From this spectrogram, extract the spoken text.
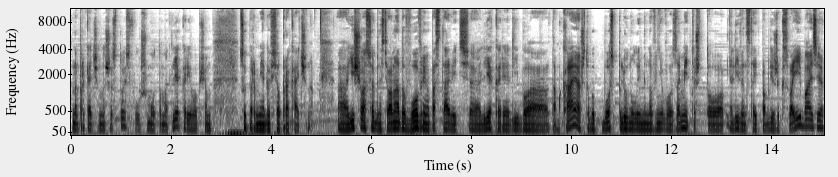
она прокачана на шестой с фулл-шмотом от лекаря. В общем, супер-мега все прокачано. А, Еще особенность, вам надо вовремя поставить э, лекаря, либо там Кая, чтобы босс плюнул именно в него. Заметьте, что Ливен стоит поближе к своей базе,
